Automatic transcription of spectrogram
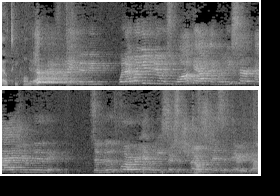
LT, calm down. Fine moving. What I want you to do is walk out and release her as you're moving. So move forward and release her so she learns Jump. to listen. There you go.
